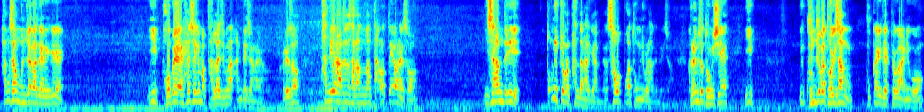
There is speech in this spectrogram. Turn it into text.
항상 문제가 되는 게 이 법의 해석이 막 달라지면 안 되잖아요. 그래서 판결하는 사람만 따로 떼어내서 이 사람들이 독립적으로 판단하게 합니다. 사법부가 독립을 하게 되죠. 그러면서 동시에 이, 이 군주가 더 이상 국가의 대표가 아니고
